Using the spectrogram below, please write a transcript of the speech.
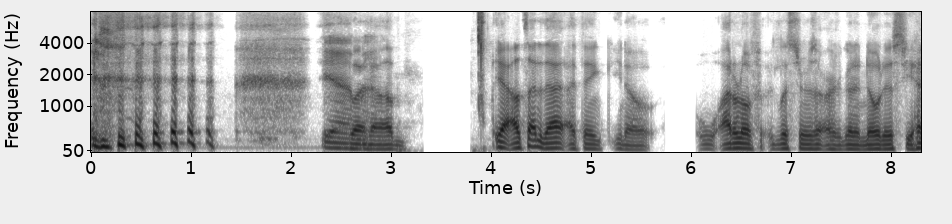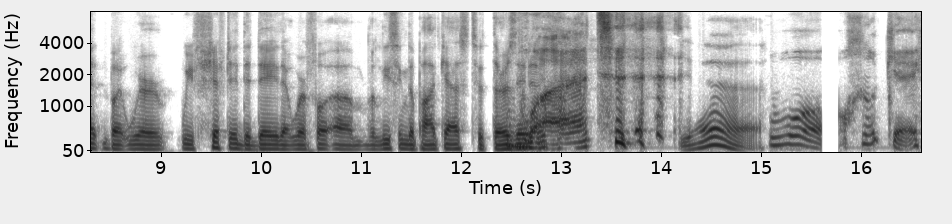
yeah, but man. um, yeah, outside of that, I think you know, i don't know if listeners are going to notice yet, but we're we've shifted the day that we're fo- um, releasing the podcast to Thursday. what? Yeah, Whoa. Okay.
